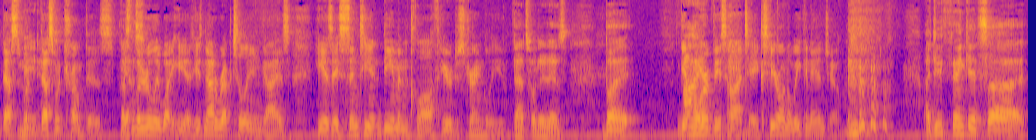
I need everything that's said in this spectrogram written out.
That's made. what that's what Trump is. That's Yes. literally what he is. He's not a reptilian, guys. He is a sentient demon cloth here to strangle you. That's what it is. But Get I- more of these hot takes here on a week in Anjo. I do think it's uh,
